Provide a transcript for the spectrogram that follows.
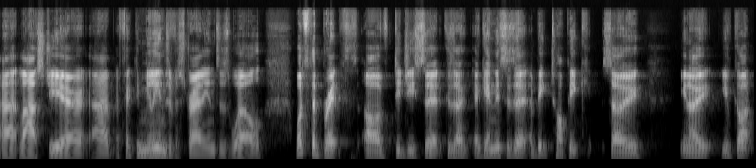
uh, last year, uh, affecting millions of Australians as well. What's the breadth of DigiCert? Because uh, again, this is a, a, big topic. So, you know, you've got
